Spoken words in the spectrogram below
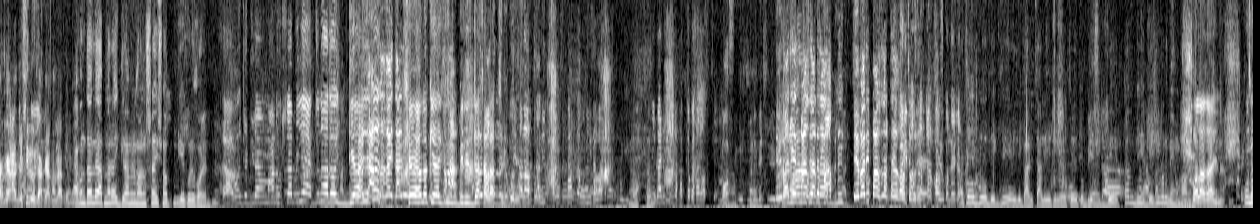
আগে আগে ছিল ডাকে এখন ডাকে এখন তাহলে আপনারা এই গ্রামের মানুষরাই সব ইয়ে করে করেন। হ্যাঁ ওই যে গ্রামের মানুষরা মিলে একজন আর ওই দেওয়া হয়েছে সে হলো কি এই ব্রিজটা চালাচ্ছে? আচ্ছা। আচ্ছা। এই যে দেখছি এই যে গাড়ি চালিয়ে চলে যাচ্ছে তো ভে- বে- বেশি করে ভেঙে বলা যায় না। কোনো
